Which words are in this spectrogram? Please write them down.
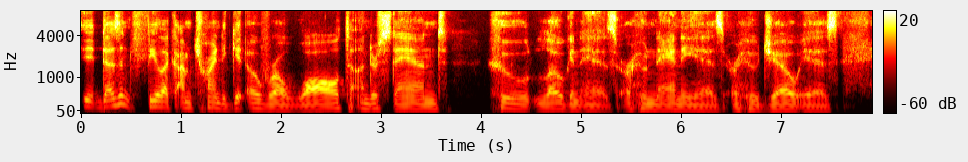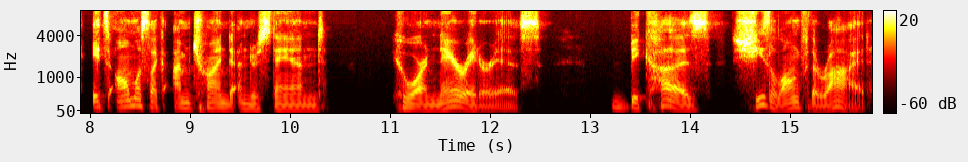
it doesn't feel like I'm trying to get over a wall to understand who Logan is or who Nanny is or who Joe is. It's almost like I'm trying to understand who our narrator is because she's along for the ride.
